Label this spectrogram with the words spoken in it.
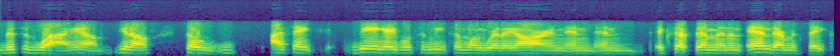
this is where I am, you know. So I think being able to meet someone where they are and and and accept them and and their mistakes,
